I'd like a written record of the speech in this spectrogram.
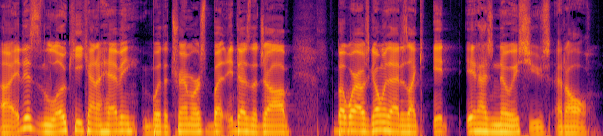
Uh, it is low key kind of heavy with the trimmers, but it does the job. But where I was going with that is like it it has no issues at all.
